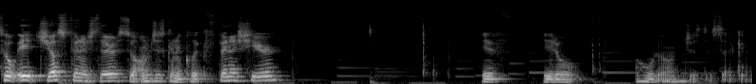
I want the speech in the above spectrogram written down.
So it just finished there, so I'm just to click Finish here. If it'll hold on just a second.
